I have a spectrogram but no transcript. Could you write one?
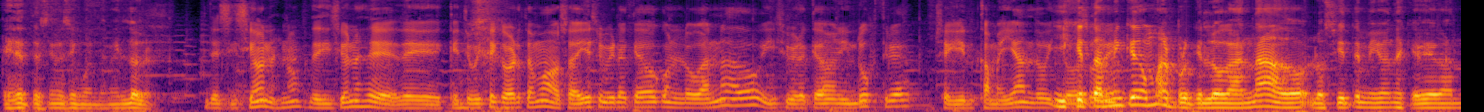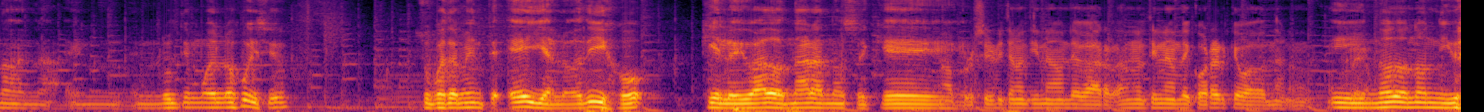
es de 350 mil dólares. Decisiones, ¿no? Decisiones de, de que tuviste que haber tomado. O sea, ella se hubiera quedado con lo ganado y se hubiera quedado en la industria, seguir camellando y, Y todo que eso también quedó mal, porque lo ganado, los 7 millones que había ganado en, la- en- en el último de los juicios, supuestamente ella lo dijo que lo iba a donar a no sé qué. No, pero si ahorita no tiene a dónde agarrar, no tiene dónde correr, que va a donar? No, y creo. no donó ni. no,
